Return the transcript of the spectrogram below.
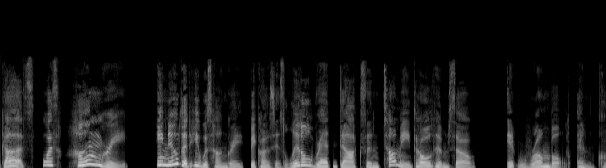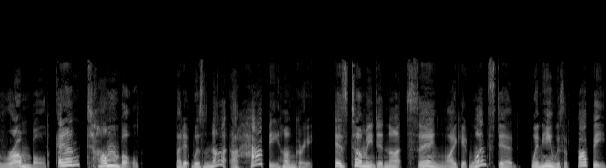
Gus was hungry. He knew that he was hungry because his little red dachshund tummy told him so. It rumbled and grumbled and tumbled, but it was not a happy hungry. His tummy did not sing like it once did when he was a puppy.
